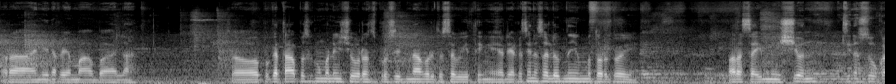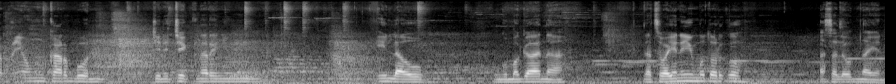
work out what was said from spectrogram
para hindi na kayo maabala. So pagkatapos kong man insurance, proceed na ako dito sa waiting area kasi nasa loob na yung motor ko eh. Para sa emission, sinusukat na yung carbon, chine-check na rin yung ilaw kung gumagana. That's why yan na yung motor ko. Nasa loob na yun.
